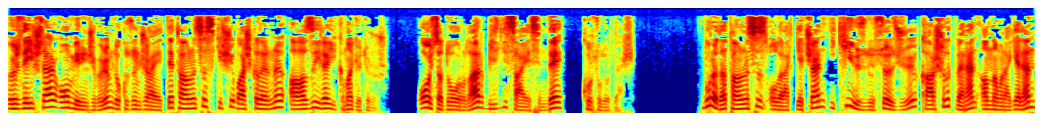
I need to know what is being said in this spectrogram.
Özdeyişler 11. bölüm 9. ayette Tanrısız kişi başkalarını ağzıyla yıkıma götürür. Oysa doğrular bilgi sayesinde kurtulur der. Burada tanrısız olarak geçen iki yüzlü sözcüğü karşılık veren anlamına gelen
